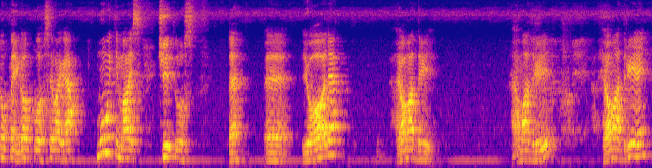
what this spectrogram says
no Mengão que você vai ganhar muito mais títulos, né? É, e olha, Real Madrid, Real Madrid, Real Madrid, hein?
